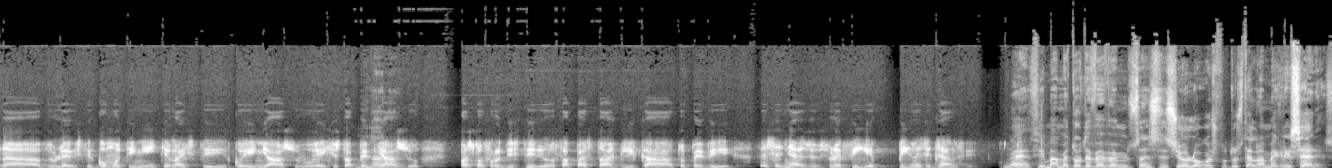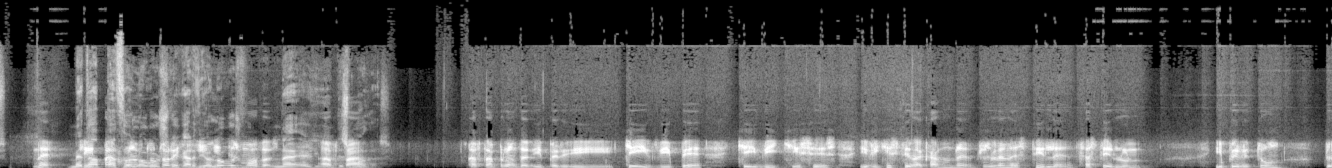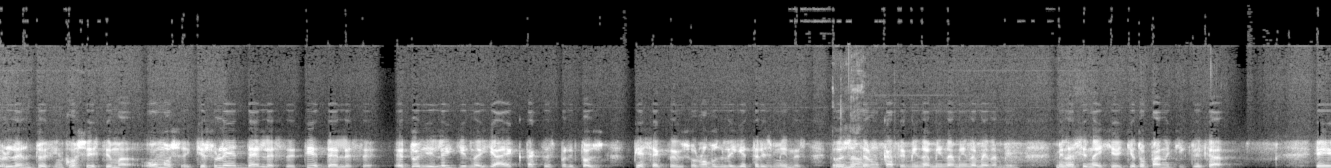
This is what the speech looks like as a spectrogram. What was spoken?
να δουλεύεις στην Κομωτινή και να έχεις την οικογένειά σου, έχεις τα παιδιά ναι. σου, πας στο φροντιστήριο, θα πας στα αγγλικά, το παιδί. Δεν σε νοιάζει. Σου λέει φύγε, πήγαινε στην Ξάνθη. Ναι, θυμάμαι τότε βέβαια με τους αναισθησιολόγους που τους στέλναν μέχρι Σέρες. Ναι. Μετά παθολόγους και καρδιολόγους. Ναι, έχει γίνει της μόδας. Αυτά πρέπει να τα δει και οι ΔΥΠΕ και οι διοικήσεις. Οι διοικήσεις τι να κάνουν, τους λένε στείλε, θα στείλουν. Υπηρετούν, λένε το εθνικό σύστημα. Όμως και σου λέει εντέλεστε. Τι εντέλεστε; Εντολή λέει για έκτακτες περιπτώσεις. Ποιες έκτακτες; Ο νόμος λέει για τρεις μήνες. Εδώ σας στέλνουν κάθε μήνα, μήνα, μήνα, μήνα, μήνα, μήνα συνέχεια. Και το πάνε κυκλικά. Ε,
